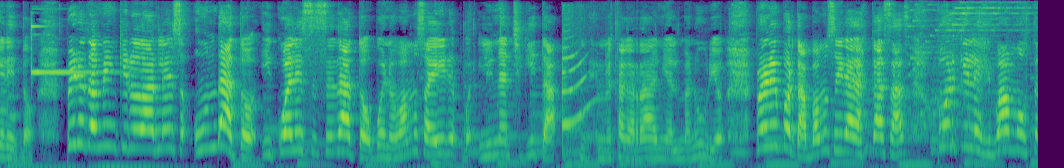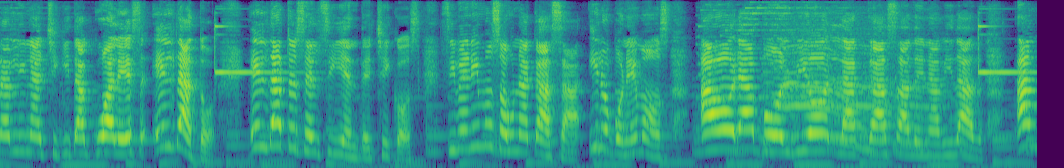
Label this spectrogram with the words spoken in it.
Pero también quiero darles un dato. ¿Y cuál es ese dato? Bueno, vamos a ir, línea chiquita, no está agarrada ni al manubrio, pero no importa, vamos a ir a las casas porque les va a mostrar línea chiquita cuál es el dato. El dato es el siguiente, chicos. Si venimos a una casa y lo ponemos, ahora volvió la casa de Navidad.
